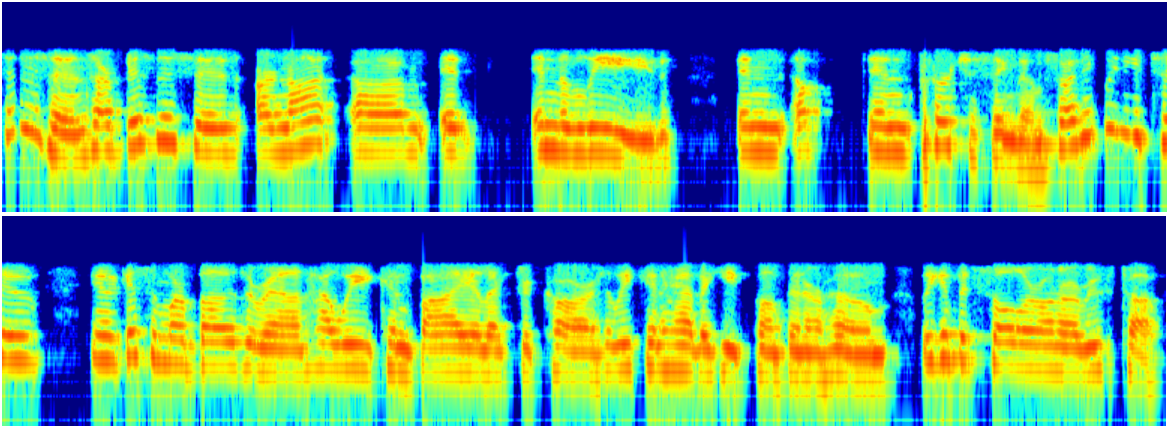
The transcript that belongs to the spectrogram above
citizens, our businesses, are not um, in, in the lead in up in purchasing them. So I think we need to you know, get some more buzz around how we can buy electric cars, that we can have a heat pump in our home, we can put solar on our rooftop.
